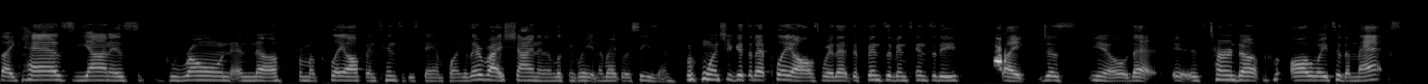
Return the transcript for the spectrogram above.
like has Giannis grown enough from a playoff intensity standpoint? Because everybody's shining and looking great in the regular season, but once you get to that playoffs where that defensive intensity, like just you know that is turned up all the way to the max.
